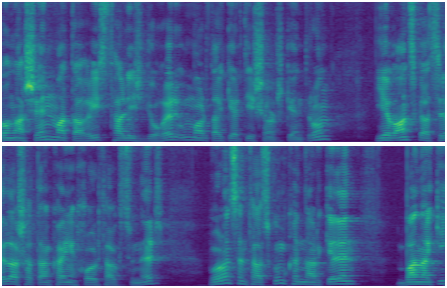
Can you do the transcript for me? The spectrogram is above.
Տոնաշեն, Մատաղից, Թալիշ գյուղեր ու Մարտակերտի շարժկենտրոն եւ անցկացրել աշխատանքային խորհրդակցություններ, որոնց ընթացքում քննարկել են բանակի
